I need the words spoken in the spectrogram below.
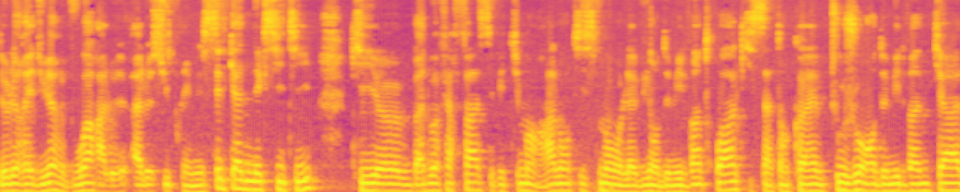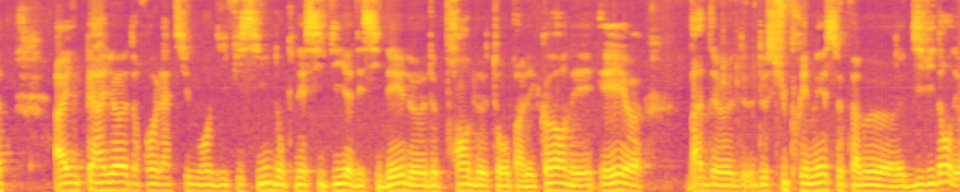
de le réduire, voire à le, à le supprimer. C'est le cas de Nexity, qui euh, bah, doit faire face effectivement à un ralentissement, on l'a vu en 2023, qui s'attend quand même toujours en 2024 à une période relativement difficile. Donc Nexity a décidé de, prendre le taureau par les cornes et, et euh, bah de, de, de, supprimer ce fameux euh, dividende. Et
